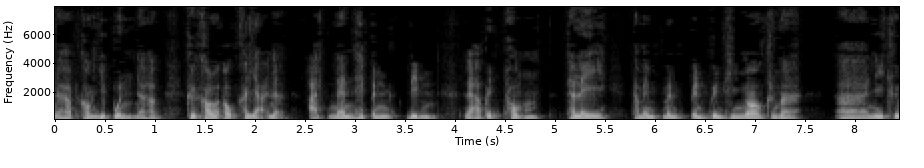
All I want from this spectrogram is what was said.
นะครับ ของญี่ปุ่นนะครับ คือเขาเอาขยะเนี่ยอัดแน่นให้เป็นดิน แล้วเอาไปถมทะเลทำให้มันเป็นพื้นที่งอกขึ้นมา อ่า นี่คือ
